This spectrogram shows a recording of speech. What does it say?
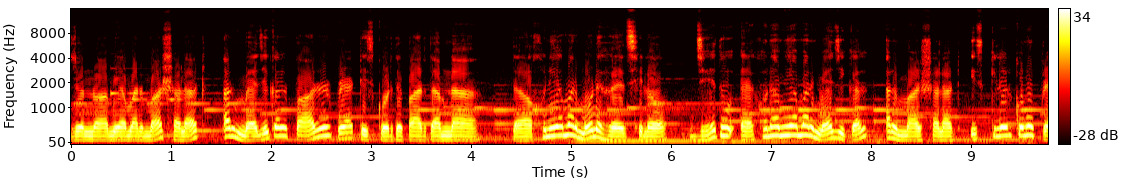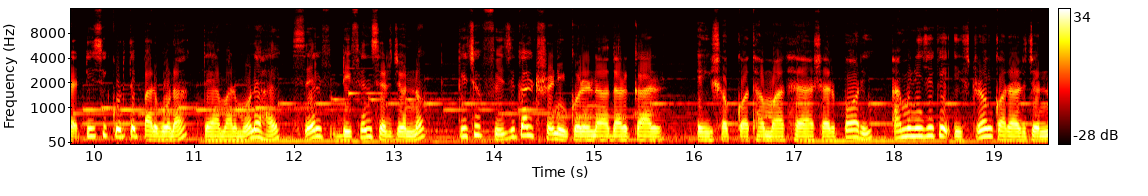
জন্য আমি আমার মার্শাল আর্ট আর ম্যাজিক্যাল পাওয়ারের প্র্যাকটিস করতে পারতাম না। তখনই আমার মনে হয়েছিল, যেহেতু এখন আমি আমার ম্যাজিক্যাল আর মার্শাল আর্ট স্কিলের কোনো প্র্যাকটিসই করতে পারব না, তাই আমার মনে হয় সেলফ ডিফেন্সের জন্য কিছু ফিজিক্যাল ট্রেনিং করে নেওয়া দরকার। এই সব কথা মাথায় আসার পরই আমি নিজেকে স্ট্রং করার জন্য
